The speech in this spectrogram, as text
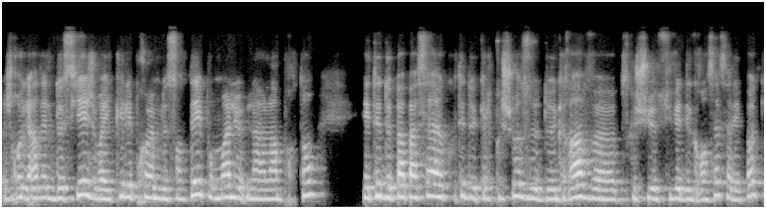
Je regardais le dossier, je voyais que les problèmes de santé. Pour moi, l'important était de ne pas passer à côté de quelque chose de grave, parce que je suivais des grossesses à l'époque.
